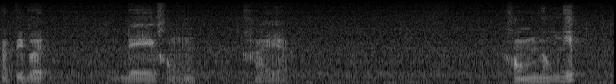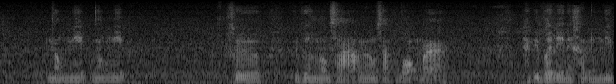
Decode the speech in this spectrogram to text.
Happy Birthday ของใครอะของน้องนิฟน้องนิฟน้องนิฟคือเป็นเพื่อนของน้องสาวแล้วน้องสาวเขาบอกมา Happy Birthday นะครับ น้องนิฟ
